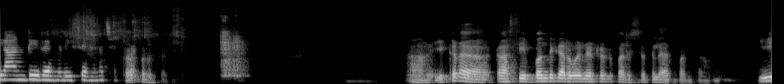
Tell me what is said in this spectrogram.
ఎలాంటి రెమెడీస్ ఏమైనా చెప్పండి? ఇక్కడ కాస్త ఇబ్బందికరమైనటువంటి పరిస్థితులు ఏర్పడతా ఉంది ఈ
